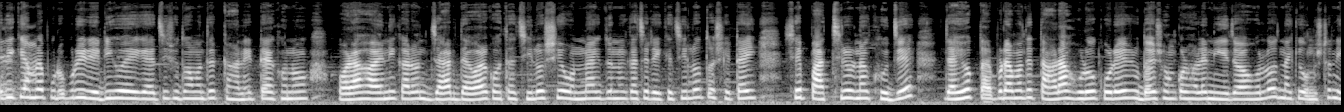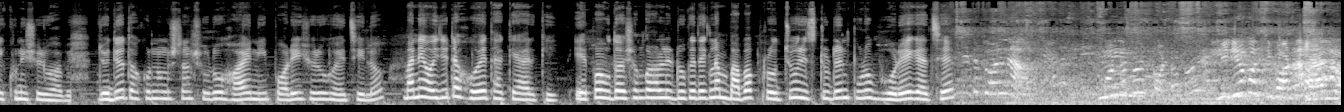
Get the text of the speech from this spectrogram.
এদিকে আমরা পুরোপুরি রেডি হয়ে গেছি শুধু আমাদের কানেরটা এখনও করা হয়নি কারণ যার দেওয়ার কথা ছিল সে অন্য একজনের কাছে রেখেছিল তো সেটাই সে পাচ্ছিল না খুঁজে। যাই হোক তারপরে আমাদের তাড়াহুড়ো করে উদয়শঙ্কর হলে নিয়ে যাওয়া হলো নাকি অনুষ্ঠান এক্ষুনি শুরু হবে? যদিও তখন অনুষ্ঠান শুরু হয়নি পরেই শুরু হয়েছিল। মানে ওই যেটা হয়ে থাকে আর কি। এরপর উদয়শঙ্কর হলে ঢুকে দেখলাম বাবা প্রচুর স্টুডেন্ট পুরো ভরে গেছে। ভিডিও করছি হ্যালো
